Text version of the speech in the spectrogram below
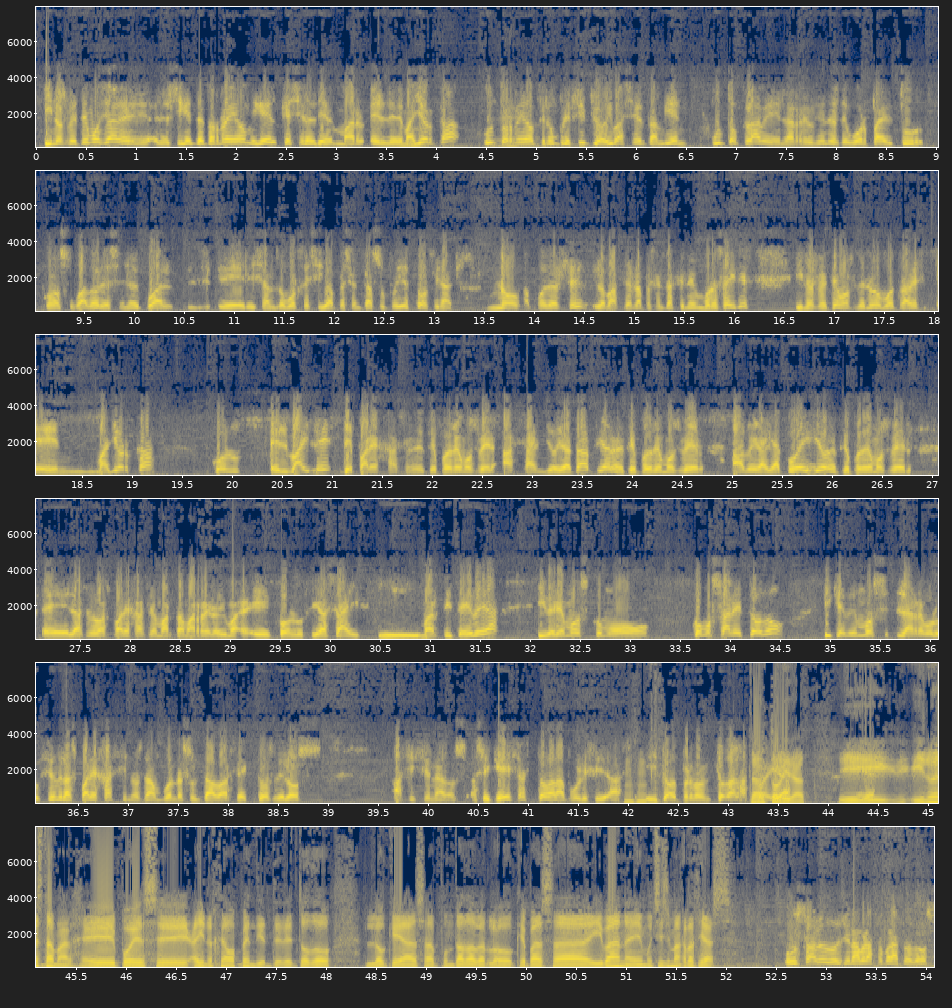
Y nos metemos ya en el, siguiente torneo, Miguel, que es el de, el de Mallorca, un torneo que en un principio iba a ser también punto clave en las reuniones de World Padel Tour con los jugadores, en el cual eh, Lisandro Borges iba a presentar su proyecto. Al final no va a poder ser, lo va a hacer la presentación en Buenos Aires. Y nos metemos de nuevo otra vez en Mallorca con el baile de parejas, en el que podremos ver a Sancho y a Tapia, en el que podremos ver a Vera y a Cuello, en el que podremos ver eh, las nuevas parejas de Marta Marrero y, eh, con Lucía Saiz y Martita y Bea, y veremos cómo, cómo sale todo y que vemos la revolución de las parejas si nos da un buen resultado a efectos de los aficionados. Así que esa es toda la publicidad y todo, perdón, toda la actualidad. Y, y, no está mal. Eh, pues eh, ahí nos quedamos pendientes de todo lo que has apuntado, a ver lo que pasa. Iván, eh, muchísimas gracias. Un saludo y un abrazo para todos.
